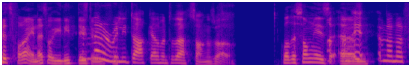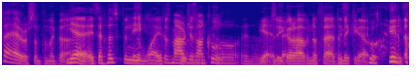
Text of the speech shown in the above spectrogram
it's fine. That's all you need to do. Isn't to there a really dark element to that song as well? Well, the song is, Are they um, having an affair or something like that? yeah, it's a husband and wife. Because marriages aren't cool. Yeah, so you got to have an affair to make it guy- cool. You know?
